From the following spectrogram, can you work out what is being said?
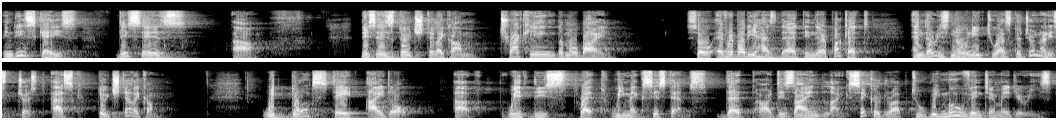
In this case, this is, this is Deutsche Telekom tracking the mobile. So everybody has that in their pocket, and there is no need to ask the journalist, just ask Deutsche Telekom. We don't stay idle uh, with this threat, we make systems that are designed like SecureDrop to remove intermediaries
